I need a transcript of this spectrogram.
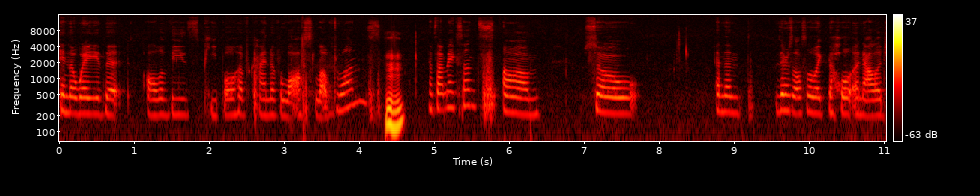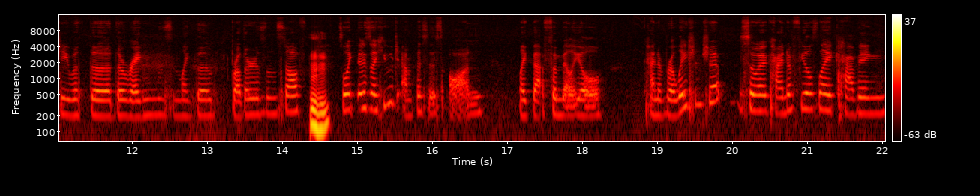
in the way that all of these people have kind of lost loved ones, Mhm. if that makes sense. Um, so, and then there's also like the whole analogy with the the rings and like the brothers and stuff. Mm-hmm. So like there's a huge emphasis on like that familial kind of relationship. So it kind of feels like having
